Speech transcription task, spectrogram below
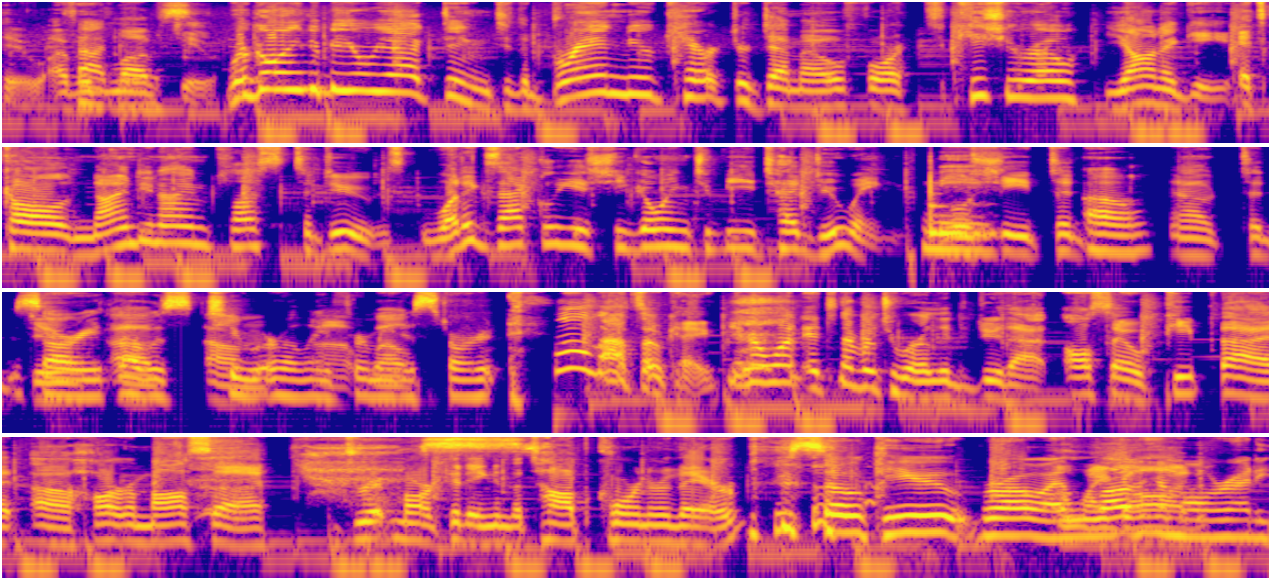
to. I would love to. We're going to be reacting to the brand new character demo for Tsukishiro Yanagi. It's called 99 Plus To Do's. What exactly is she going to be to doing? Will Me. she to Oh, uh, to sorry, that uh, was too um, early uh, for well, me to start. Well, that's okay. You know what? It's never too early to do that. Also, peep that uh, Harumasa drip marketing in the top corner there. He's so cute, bro. I Oh love God. him already.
